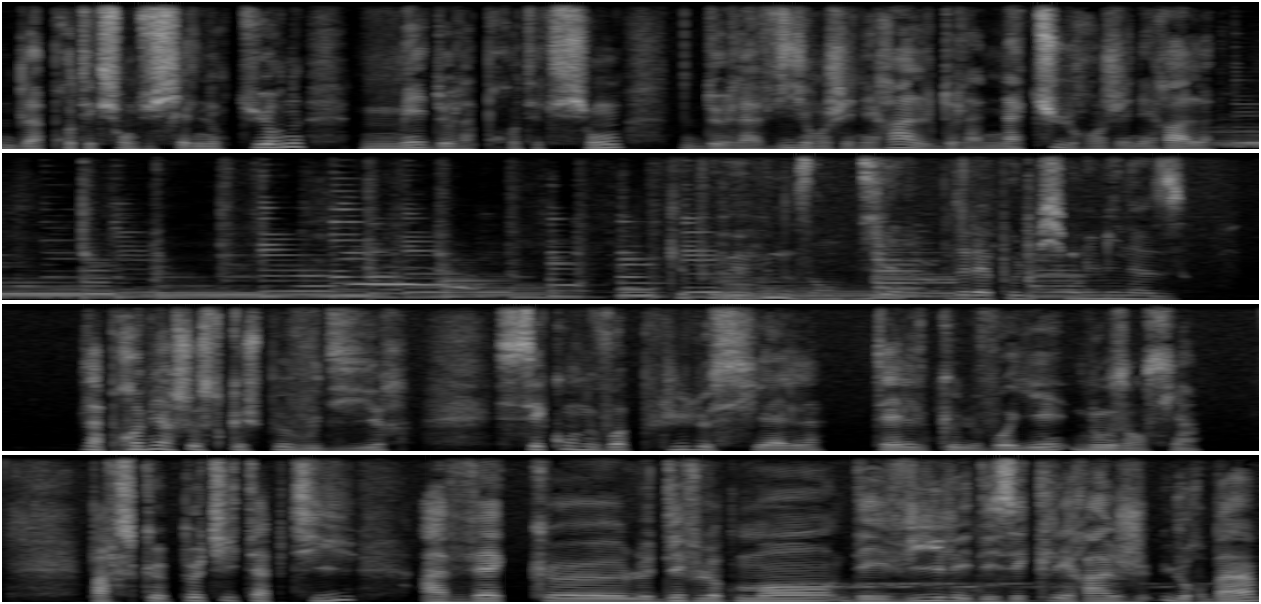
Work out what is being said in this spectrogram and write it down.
de la protection du ciel nocturne, mais de la protection de la vie en général, de la nature en général. Que pouvez-vous nous en dire de la pollution lumineuse? La première chose que je peux vous dire, c'est qu'on ne voit plus le ciel tel que le voyaient nos anciens. Parce que petit à petit, avec euh, le développement des villes et des éclairages urbains,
